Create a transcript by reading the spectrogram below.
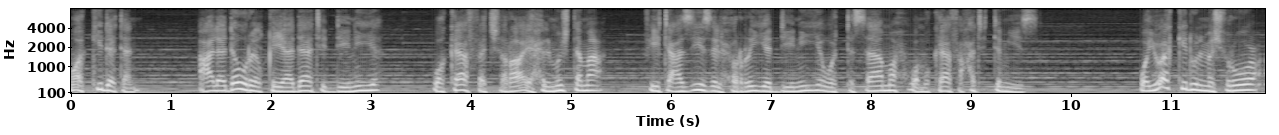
مؤكدة على دور القيادات الدينية وكافة شرائح المجتمع في تعزيز الحرية الدينية والتسامح ومكافحة التمييز. ويؤكد المشروع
